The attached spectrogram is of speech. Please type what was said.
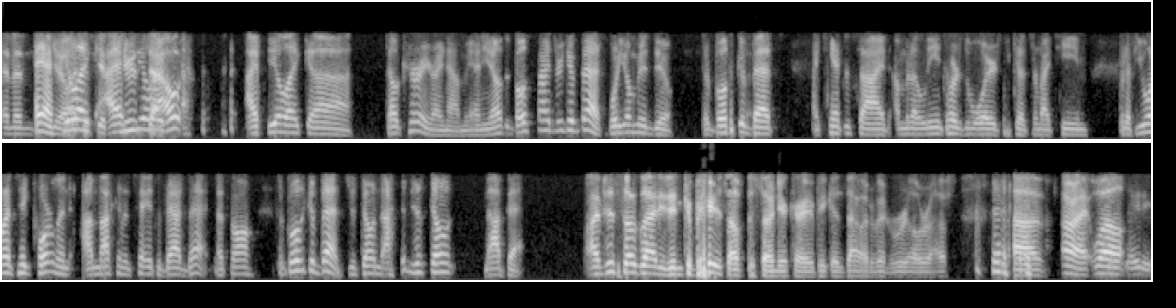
and then Hey, I you know feel I like just get I juiced feel out. like I feel like uh Del Curry right now, man. You know, both sides are good bets. What do you want me to do? They're both good bets. I can't decide. I'm going to lean towards the Warriors because they're my team. But if you want to take Portland, I'm not going to say it's a bad bet. That's all. They're both good bets. Just don't just don't not bet. I'm just so glad you didn't compare yourself to Sonia Curry because that would have been real rough. Uh, all right, well, lady.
